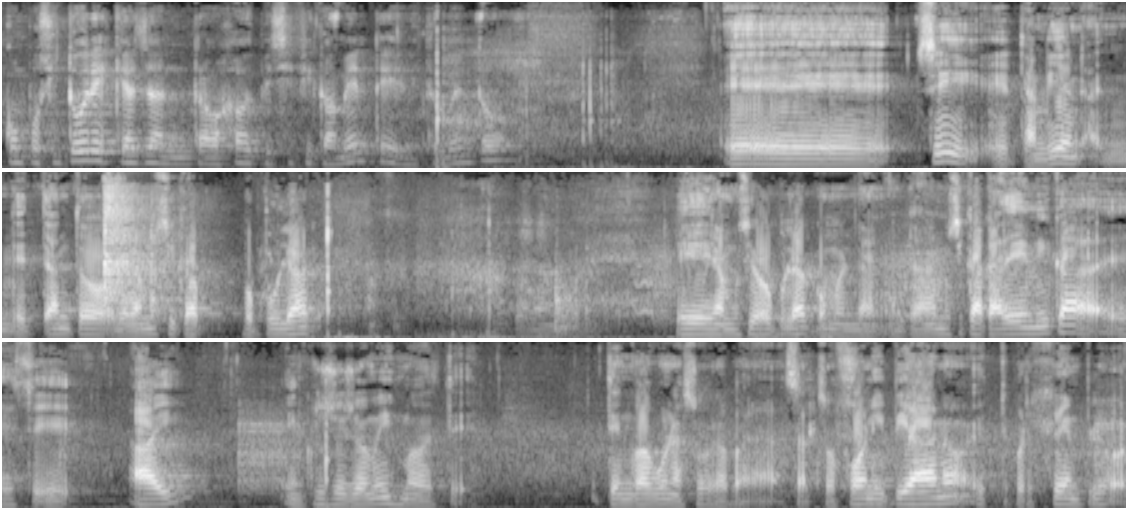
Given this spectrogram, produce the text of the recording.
¿Compositores que hayan trabajado específicamente el instrumento? Eh, sí, eh, también de tanto de la música popular, la música popular como en la, música académica, este, hay, incluso yo mismo, este, tengo algunas obras para saxofón y piano, este, por ejemplo,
